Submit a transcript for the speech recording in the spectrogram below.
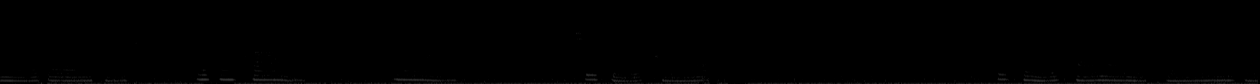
โปรแกรมาเรียบร้อยแล้วนะคะ เลือกข้างๆว่า ชื่อกลุ่มลูกค้า ชื่อกลุ่มลูกค้ามาหมดแล้วนะคะ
